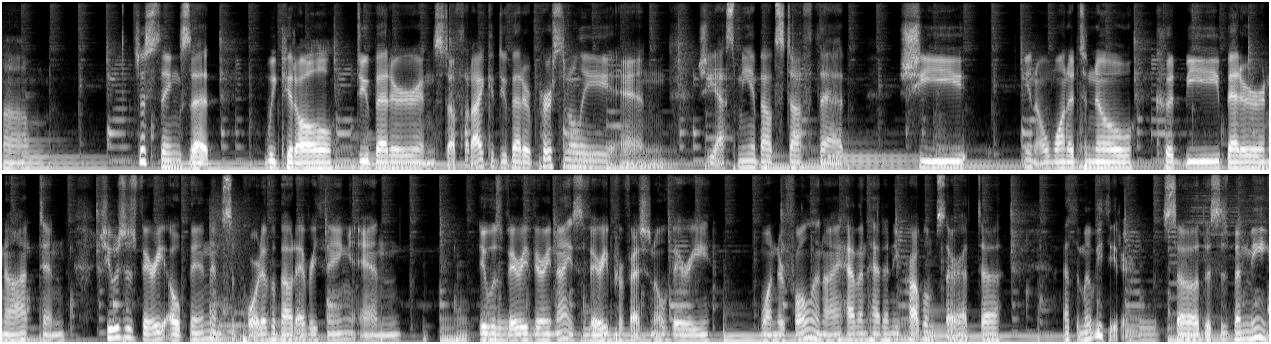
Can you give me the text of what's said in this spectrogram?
um, just things that we could all do better and stuff that I could do better personally. And she asked me about stuff that she, you know, wanted to know could be better or not. And she was just very open and supportive about everything. And it was very, very nice, very professional, very wonderful. And I haven't had any problems there at, uh, at the movie theater. So this has been me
